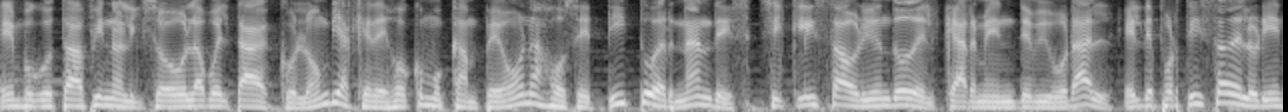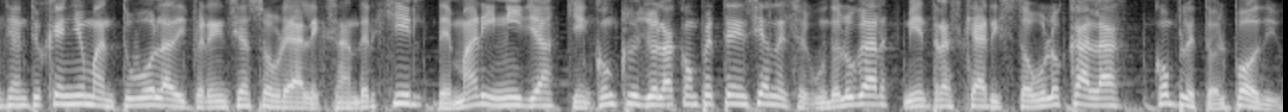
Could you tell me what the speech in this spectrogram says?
En Bogotá finalizó la Vuelta a Colombia que dejó como campeón a José Tito Hernández, ciclista oriundo del Carmen de Viboral. El deportista del Oriente Antioqueño mantuvo la diferencia sobre Alexander Gil de Marinilla, quien concluyó la competencia en el segundo lugar, mientras que Aristóbulo Cala completó el podio.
